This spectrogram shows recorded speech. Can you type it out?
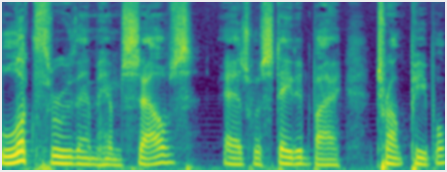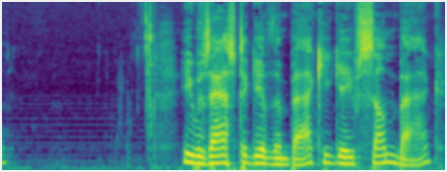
looked through them himself, as was stated by Trump people. He was asked to give them back. He gave some back.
